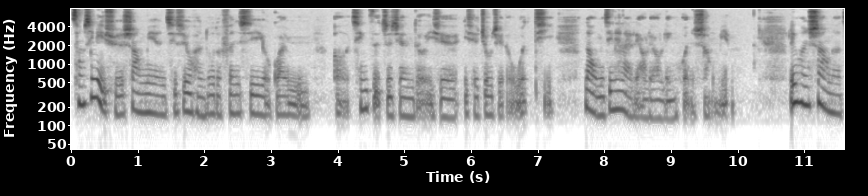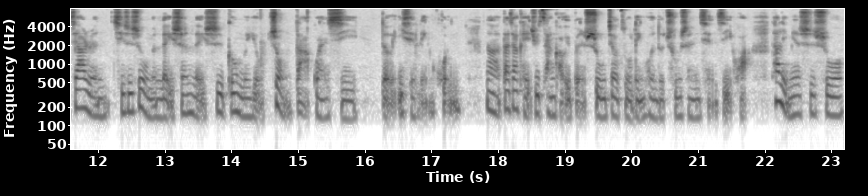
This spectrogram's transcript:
从心理学上面，其实有很多的分析，有关于呃亲子之间的一些一些纠结的问题。那我们今天来聊聊灵魂上面。灵魂上呢，家人其实是我们累生累世跟我们有重大关系的一些灵魂。那大家可以去参考一本书，叫做《灵魂的出生前计划》。它里面是说，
